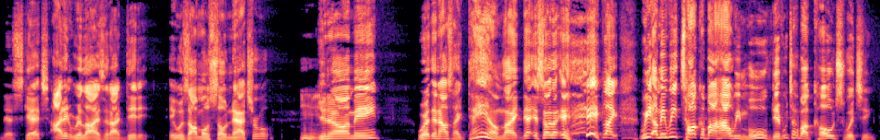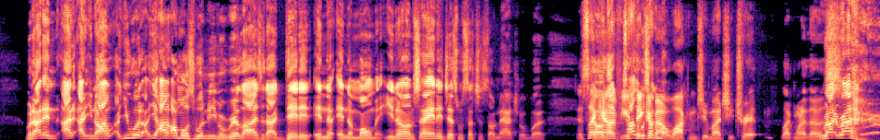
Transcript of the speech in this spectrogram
that sketch, I didn't realize that I did it. It was almost so natural. You know what I mean? Where then I was like, damn, like that. So like, like we, I mean, we talk about how we moved. If we talk about code switching, but I didn't, I, I you know, I, you would, I almost wouldn't even realize that I did it in the in the moment. You know what I'm saying? It just was such a so natural. But It's like uh, how if you Tyler think talking about, walking too much, you trip. Like one of those. right, right.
